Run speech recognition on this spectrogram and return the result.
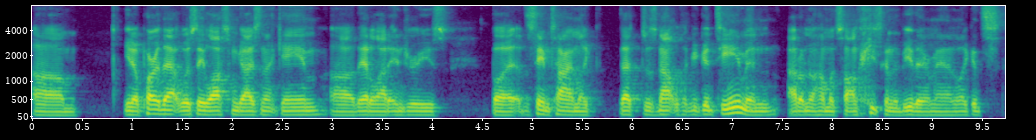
Um, you know, part of that was they lost some guys in that game. Uh, they had a lot of injuries, but at the same time, like that does not look like a good team, and I don't know how much longer he's going to be there, man. Like it's,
